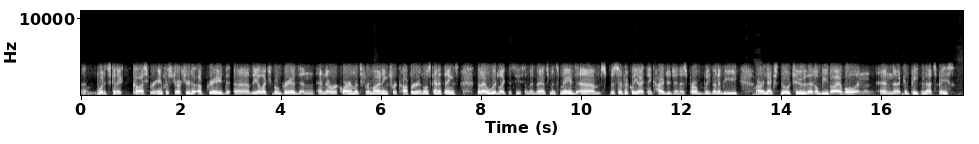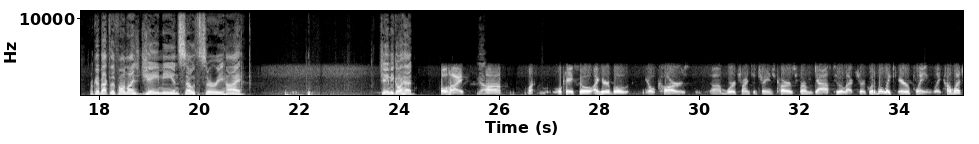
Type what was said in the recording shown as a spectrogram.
uh, what it's going to cost for infrastructure to upgrade uh, the electrical grid and, and the requirements for mining for copper and those kind of things. But I would like to see some advancements made. Um, specifically, I think hydrogen is probably going to be our next go to that'll be viable and, and uh, compete in that space. Okay, back to the phone lines. Jamie in South Surrey. Hi. Jamie, go ahead. Oh, hi. Yeah. Uh, okay, so I hear about you know cars. Um, we're trying to change cars from gas to electric. What about like airplanes? Like how much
